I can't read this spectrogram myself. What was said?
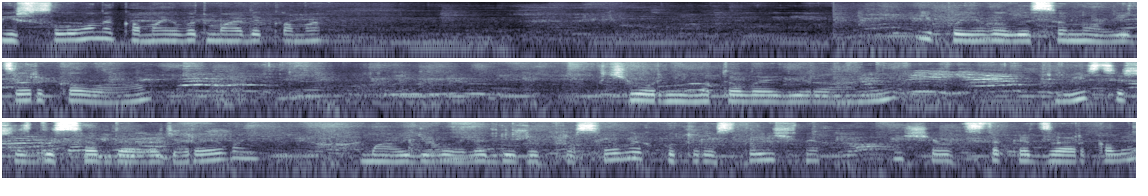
Між слониками і ведмедиками. І появилися нові дзеркала в чорній металевій рамі. 269 гривень. Мають вигляд дуже красивих, футуристичних. І ще ось таке дзеркало.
